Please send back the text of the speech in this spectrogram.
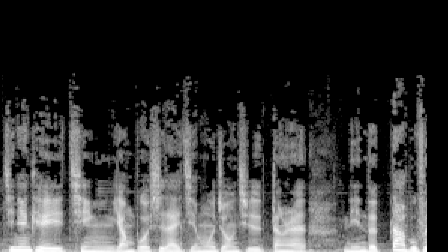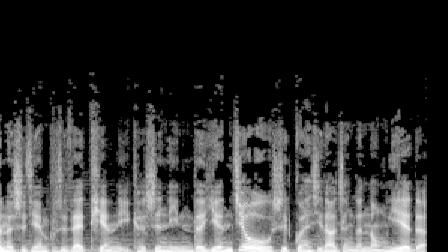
今天可以请杨博士来节目中，其实当然您的大部分的时间不是在田里，可是您的研究是关系到整个农业的。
